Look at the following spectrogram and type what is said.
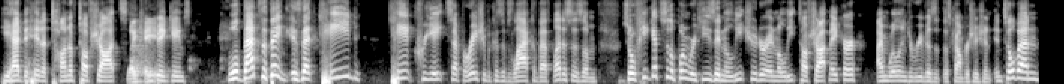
He had to hit a ton of tough shots Like in big games. Well, that's the thing is that Cade can't create separation because of his lack of athleticism. So if he gets to the point where he's an elite shooter and elite tough shot maker, I'm willing to revisit this conversation. Until then,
